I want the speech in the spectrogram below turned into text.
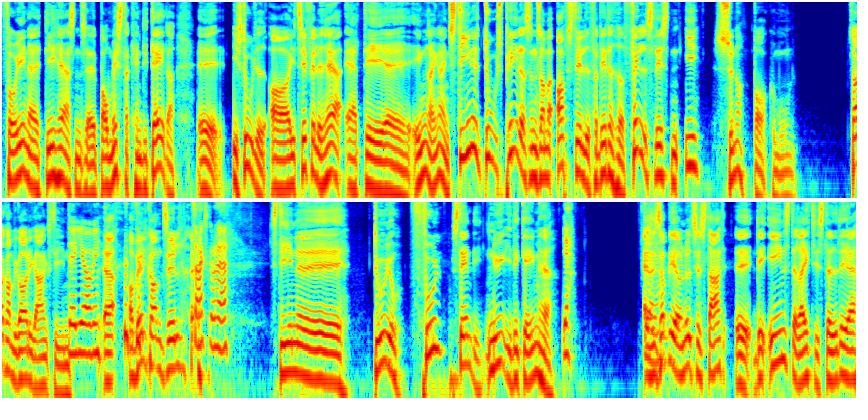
få en af de her sådan, øh, borgmesterkandidater øh, i studiet. Og i tilfældet her er det øh, ingen ringer end Stine Dus Petersen, som er opstillet for det, der hedder Fælleslisten i Sønderborg Kommune. Så kom vi godt i gang, Stine. Det gjorde vi. Ja, og velkommen til. tak skal du have. Stine, du er jo fuldstændig ny i det game her. Ja. Altså, Ja. så bliver jeg jo nødt til at starte. Øh, det eneste rigtige sted, det er,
